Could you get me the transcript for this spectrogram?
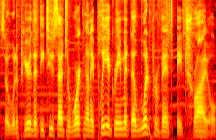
So it would appear that the two sides are working on a plea agreement that would prevent a trial.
